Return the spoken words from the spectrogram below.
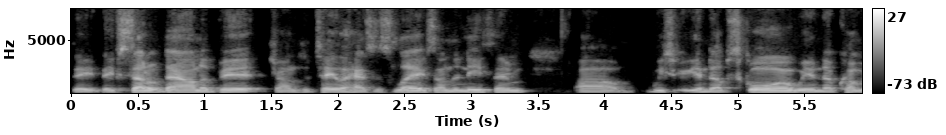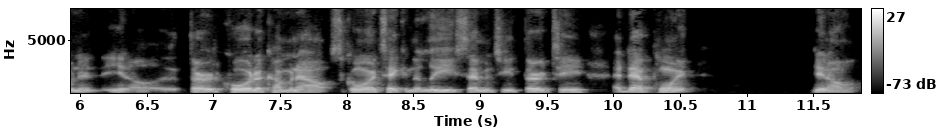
They they've settled down a bit. Jonathan Taylor has his legs underneath him. Uh, we end up scoring. We end up coming in, you know, third quarter, coming out, scoring, taking the lead, 17 13. At that point, you know,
